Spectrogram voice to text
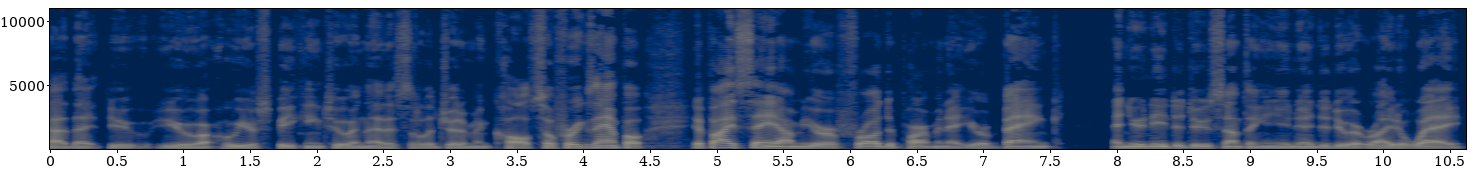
uh, that you you are who you're speaking to and that it's a legitimate call. So, for example, if I say I'm your fraud department at your bank and you need to do something and you need to do it right away,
